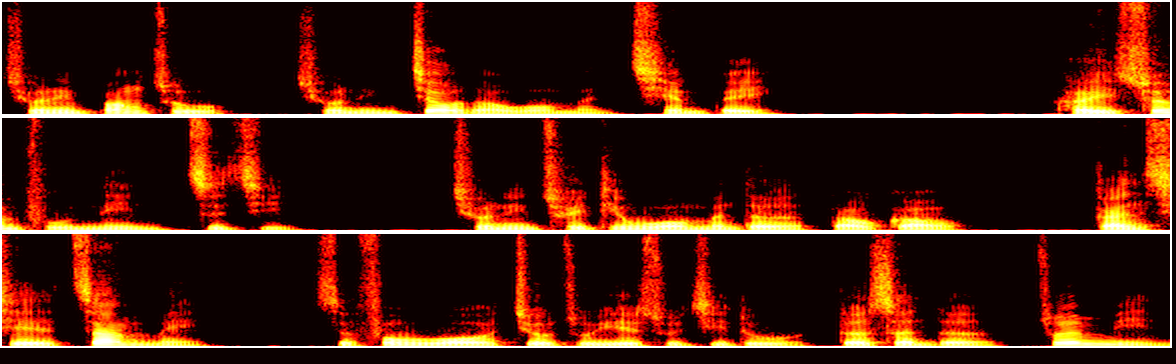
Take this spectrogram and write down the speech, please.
求您帮助，求您教导我们谦卑，可以顺服您自己。求您垂听我们的祷告，感谢赞美，是奉我救主耶稣基督得胜的尊名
